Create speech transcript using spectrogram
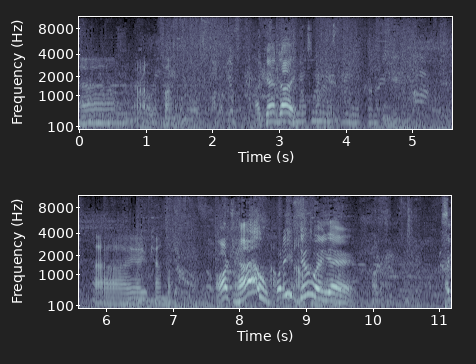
Uh, oh, fun. I can't die. Imaginized Halo combo. Uh, yeah, you can. Arch, help! What are you doing there? Like, look,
